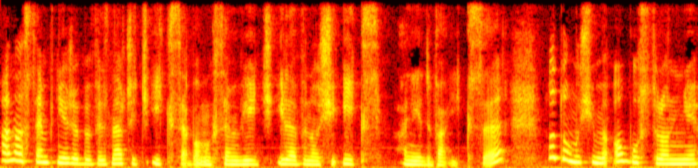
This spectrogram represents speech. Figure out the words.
A następnie, żeby wyznaczyć x, bo my chcemy wiedzieć, ile wynosi x, a nie 2x, no to musimy obustronnie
